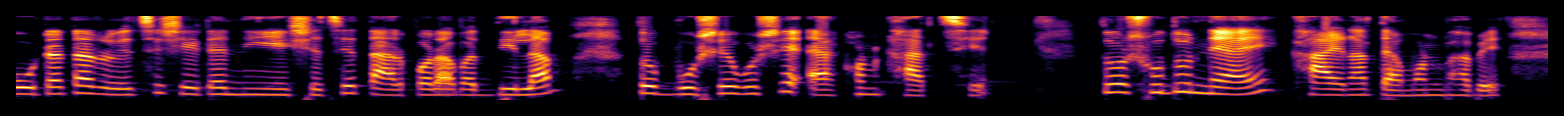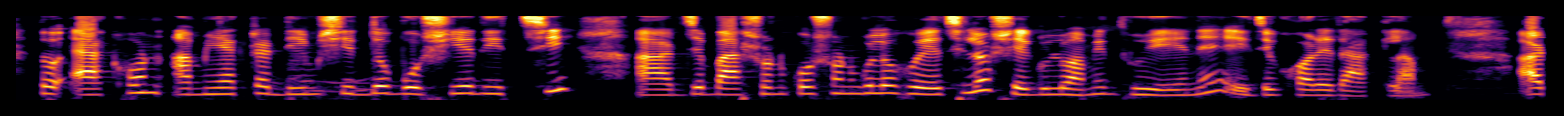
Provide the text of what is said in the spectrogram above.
কৌটাটা রয়েছে, সেটা নিয়ে এসেছে, তারপর আবার দিলাম। তো বসে বসে এখন খাচ্ছে। তো শুধু নেয়, খায় না তেমনভাবে। তো এখন আমি একটা ডিম সিদ্ধ বসিয়ে দিচ্ছি, আর যে বাসন কোসনগুলো হয়েছিল সেগুলো আমি ধুয়ে এনে এই যে ঘরে রাখলাম। আর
